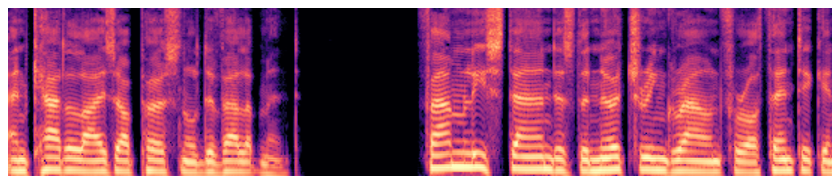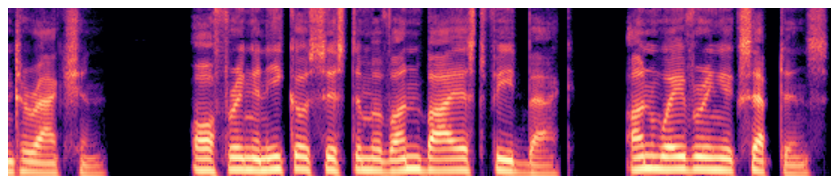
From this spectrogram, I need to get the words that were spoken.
and catalyze our personal development. Families stand as the nurturing ground for authentic interaction, offering an ecosystem of unbiased feedback, unwavering acceptance,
